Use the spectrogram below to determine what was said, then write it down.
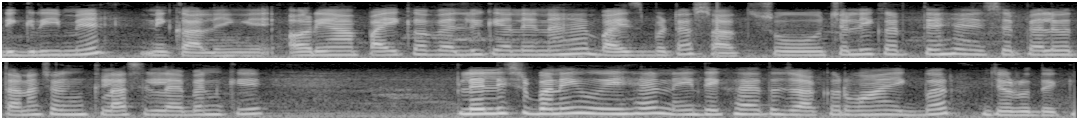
डिग्री में निकालेंगे। और यहाँ पाई का वैल्यू क्या लेना है? बाईस बटा सात। सो चलिए करते हैं, इससे पहले बताना चाहेंगे क्लास इलेवन के प्लेलिस्ट बनी हुई है, नहीं देखा है तो जाकर वहाँ एक बार ज़रूर देखें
